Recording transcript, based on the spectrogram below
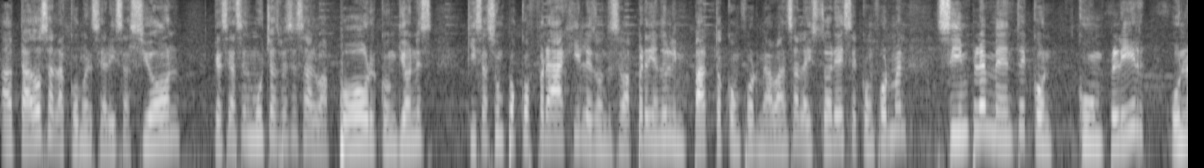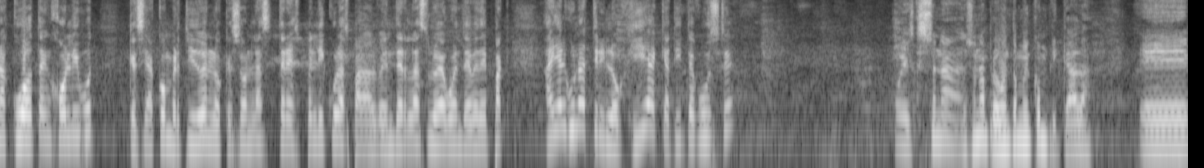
atados a la comercialización, que se hacen muchas veces al vapor, con guiones quizás un poco frágiles, donde se va perdiendo el impacto conforme avanza la historia y se conforman simplemente con cumplir una cuota en Hollywood que se ha convertido en lo que son las tres películas para venderlas luego en DVD pack. ¿Hay alguna trilogía que a ti te guste? Oye, es que es una, es una pregunta muy complicada. Eh,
